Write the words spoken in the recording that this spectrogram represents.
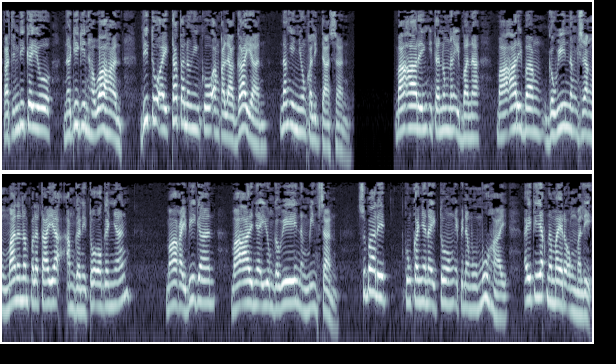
at hindi kayo nagiginhawahan, dito ay tatanungin ko ang kalagayan ng inyong kaligtasan. Maaring itanong ng iba na, maaari bang gawin ng isang mananampalataya ang ganito o ganyan? Mga kaibigan, maaari niya iyong gawin ng minsan. Subalit, kung kanya na itong ipinamumuhay, ay tiyak na mayroong mali.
